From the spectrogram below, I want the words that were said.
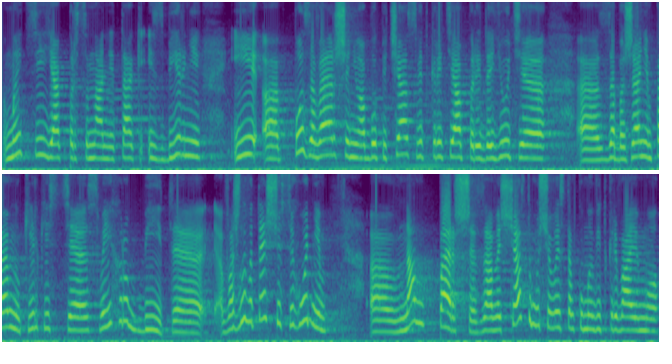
митці, як персональні, так і збірні. І е, по завершенню або під час відкриття передають за бажанням певну кількість своїх робіт. Важливо те, що сьогодні. Е, Нам перше за весь час, тому що виставку ми відкриваємо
